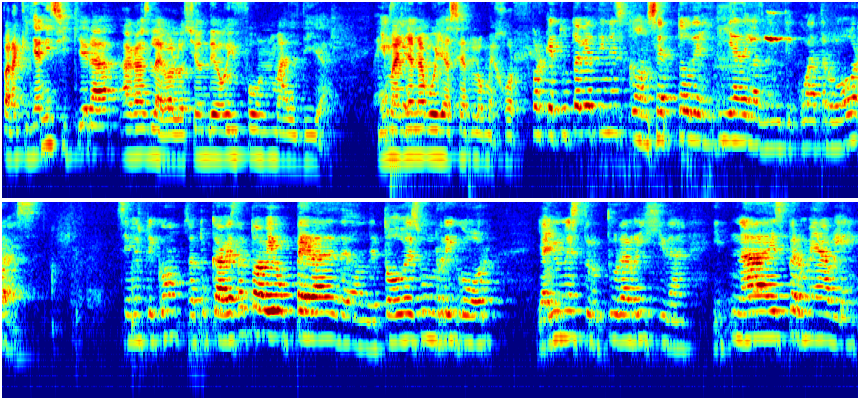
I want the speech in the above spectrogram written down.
para que ya ni siquiera hagas la evaluación de hoy fue un mal día? Y mañana voy a hacerlo mejor. Porque tú todavía tienes concepto del día de las 24 horas. ¿Sí me explicó? O sea, tu cabeza todavía opera desde donde todo es un rigor y hay una estructura rígida y nada es permeable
